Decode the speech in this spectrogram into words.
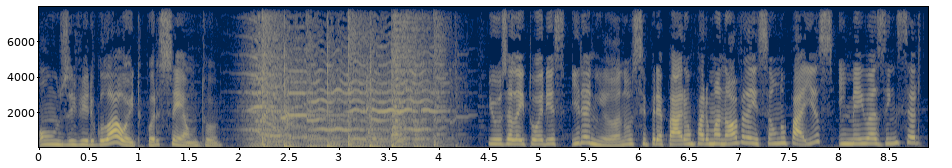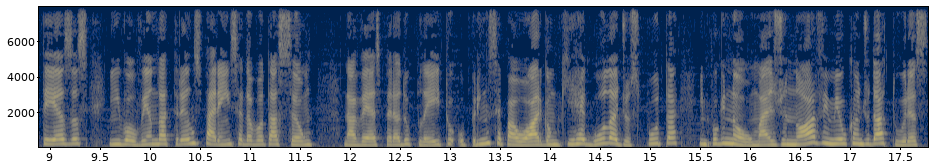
11,8%. E os eleitores iranianos se preparam para uma nova eleição no país em meio às incertezas envolvendo a transparência da votação. Na véspera do pleito, o principal órgão que regula a disputa impugnou mais de 9 mil candidaturas.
